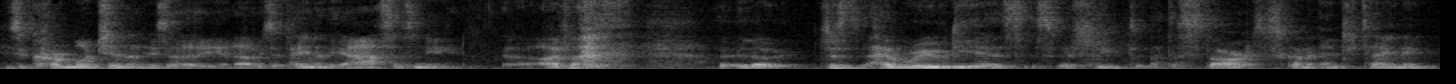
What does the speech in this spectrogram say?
he's a curmudgeon and he's a you know he's a pain in the ass, isn't he? I've you know just how rude he is, especially at the start. It's kind of entertaining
